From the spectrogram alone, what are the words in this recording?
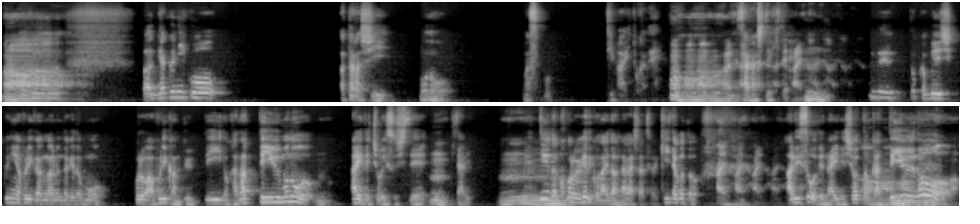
あ、あまあ、逆にこう、新しいものを、まあ、スポティファイとかあ、うんうんうんはいはい探してきて。はいはいはい。で、で、どっかベーシックにアフリカンがあるんだけども、これはアフリカンと言っていいのかなっていうものをうん。あえてチョイスしてうん。きたり、うん。っていうのを心がけてこの間は流したんですけど、聞いたことはいはいはいはい。ありそうでないでしょとかっていうのを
